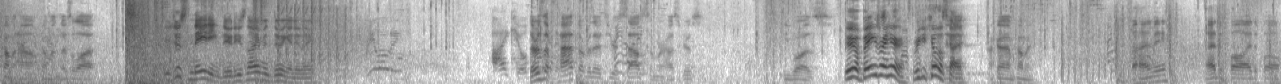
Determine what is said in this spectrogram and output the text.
Coming out, I'm coming. There's a lot. He's just nading, dude. He's not even doing anything. Reloading. I There's a path over there to your south somewhere, Huskers. He was. Yo, yo, Bang's right here. We can kill this Yeah. guy. Okay, I'm coming. Behind me? I had to fall, I had to fall.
